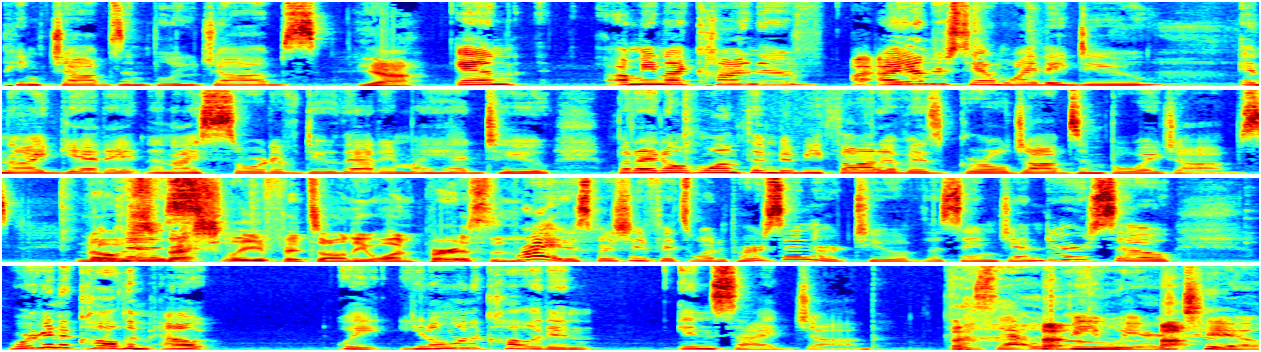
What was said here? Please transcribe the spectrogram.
pink jobs and blue jobs. Yeah. And I mean, I kind of I understand why they do, and I get it, and I sort of do that in my head too. But I don't want them to be thought of as girl jobs and boy jobs. No, Because- especially if it's only one person. Right, especially if it's one person or two of the same gender. So we're gonna call them out. Wait, you don't want to call it an inside job because that would be weird too.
